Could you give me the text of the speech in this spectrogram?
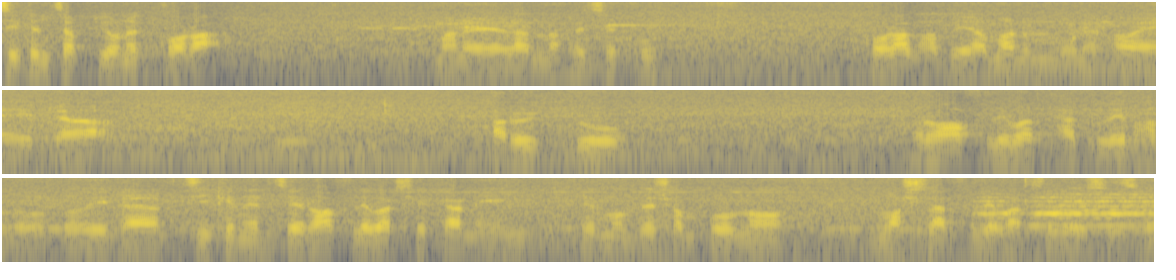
চিকেন চাপটি অনেক কড়া। মানে রান্না হয়েছে খুব কড়াভাবে। আমার মনে হয় এটা আরও একটু র ফ্লেভার থাকলে ভালো হতো। এটা চিকেনের যে র ফ্লেভার সেটা নেই। এর মধ্যে সম্পূর্ণ মশলার ফ্লেভার চলে এসেছে।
